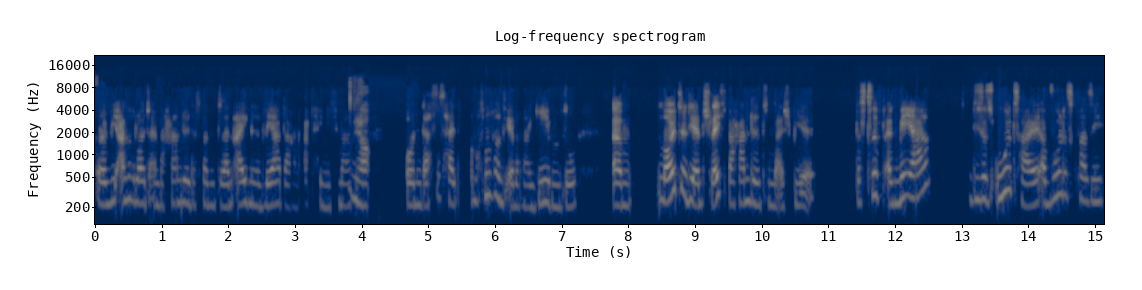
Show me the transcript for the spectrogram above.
oder wie andere Leute einen behandelt, dass man seinen eigenen Wert daran abhängig macht. Ja. Und das ist halt, das muss man sich einfach mal geben. So, ähm, Leute, die einen schlecht behandeln, zum Beispiel, das trifft ein mehr, dieses Urteil, obwohl das quasi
